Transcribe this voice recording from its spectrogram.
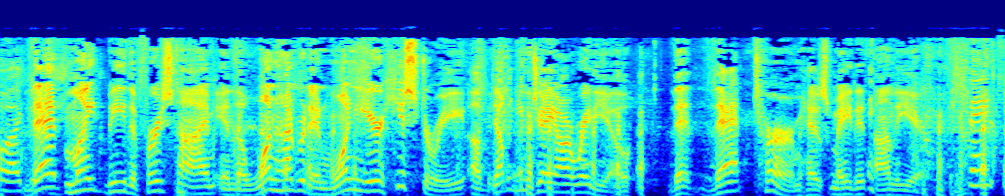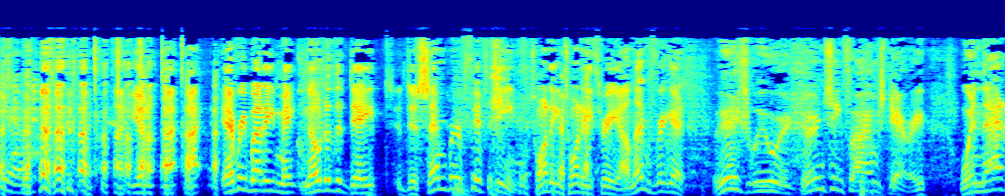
go. I That might be the first time in the 101 year history of WJR radio that that term has made it on the air. Thank you. Uh, you know, I, I, everybody make note of the date, December 15th, 2023. I'll never forget. Yes, we were at Guernsey Farms Dairy when that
